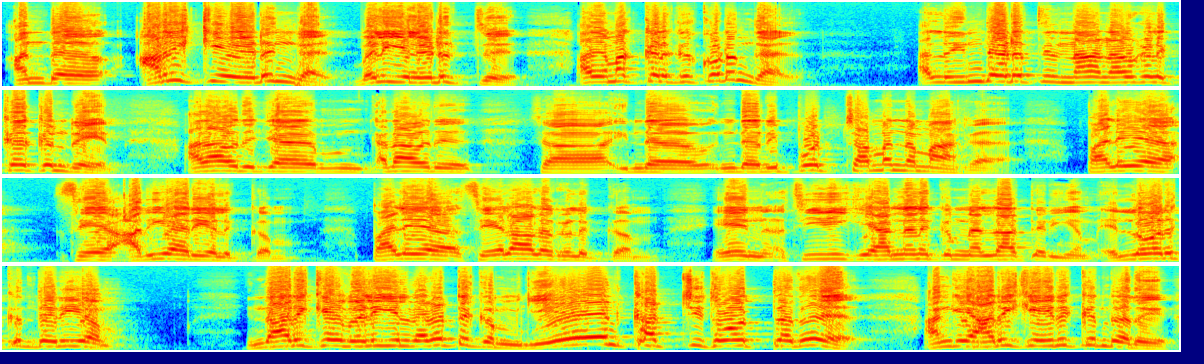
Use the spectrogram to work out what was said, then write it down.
அந்த அறிக்கையை எடுங்கள். வெளியில் எடுத்து அதை மக்களுக்கு கொடுங்கள். அல்லது இந்த இடத்தில் நான் அவர்களை கேட்கின்றேன். அதாவது ஜ- அதாவது ச- இந்த இந்த ரிப்போர்ட் சம்பந்தமாக பழைய சே அதிகாரிகளுக்கும் பழைய செயலாளர்களுக்கும் ஏன் சிவிகே அண்ணனுக்கும் நல்லா தெரியும் எல்லோருக்கும் தெரியும். இந்த அறிக்கை வெளியில் வரட்டுக்கும் ஏன் கட்சி தோத்தது? அங்கே அறிக்கை இருக்கின்றது.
